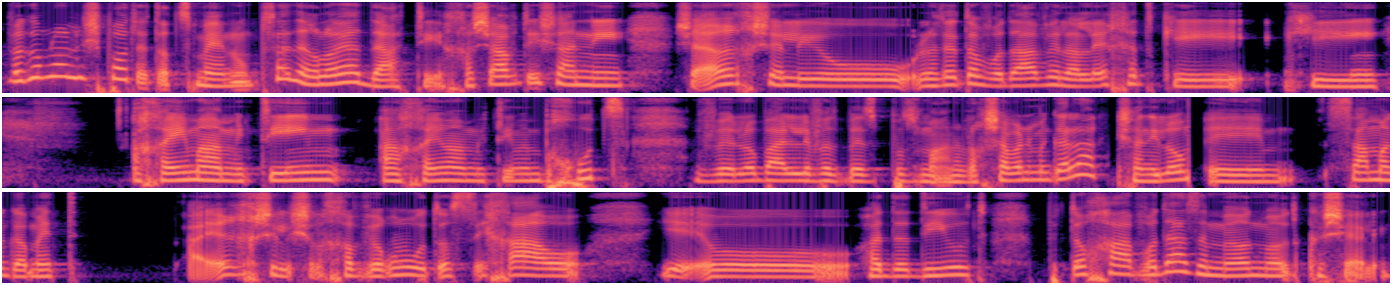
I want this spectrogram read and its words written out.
וגם לא לשפוט את עצמנו, בסדר, לא ידעתי, חשבתי שאני, שהערך שלי הוא לתת עבודה וללכת כי... כי החיים האמיתיים, החיים האמיתיים הם בחוץ, ולא בא לי לבזבז פה זמן. אבל עכשיו אני מגלה, כשאני לא אה, שמה גם את הערך שלי של חברות, או שיחה, או, או הדדיות בתוך העבודה, זה מאוד מאוד קשה לי.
